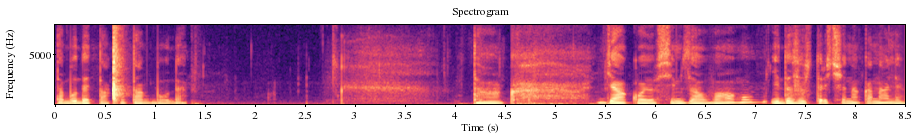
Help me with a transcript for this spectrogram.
Та буде так, і так буде. Так. Дякую всім за увагу і до зустрічі на каналі.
